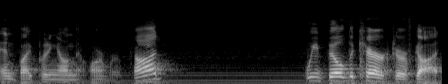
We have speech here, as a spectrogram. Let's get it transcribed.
And by putting on the armor of God, we build the character of God.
